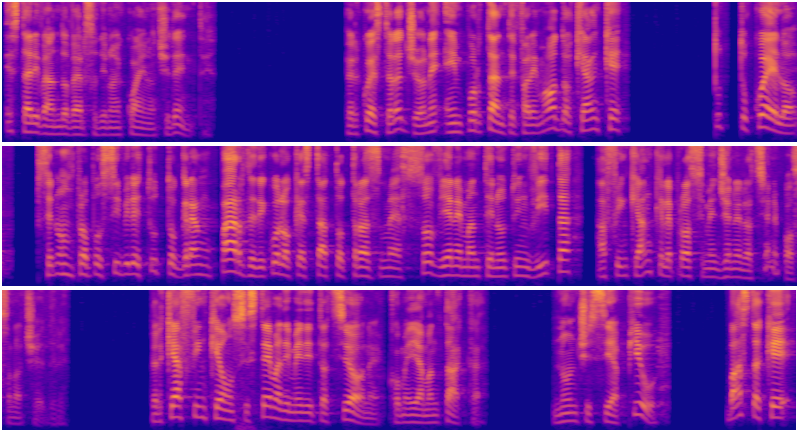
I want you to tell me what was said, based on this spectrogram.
e sta arrivando verso di noi qua in Occidente. Per questa ragione è importante fare in modo che anche tutto quello, se non possibile tutto, gran parte di quello che è stato trasmesso viene mantenuto in vita affinché anche le prossime generazioni possano accedere. Perché affinché un sistema di meditazione come Yamantaka non ci sia più, basta che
